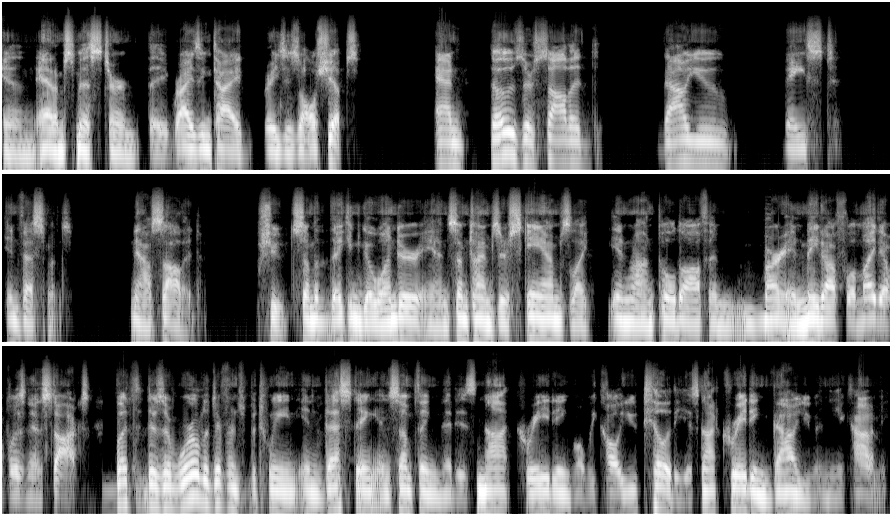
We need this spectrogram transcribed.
in Adam Smith's term, the rising tide raises all ships, and those are solid, value based investments. Now, solid. Shoot, some of they can go under, and sometimes there's scams like Enron pulled off and Mar- and Madoff. Well, Madoff wasn't in stocks, but there's a world of difference between investing in something that is not creating what we call utility. It's not creating value in the economy,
